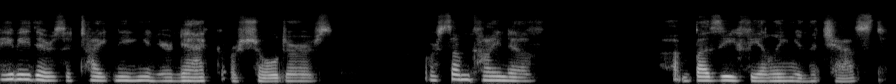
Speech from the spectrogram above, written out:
Maybe there's a tightening in your neck or shoulders, or some kind of buzzy feeling in the chest.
